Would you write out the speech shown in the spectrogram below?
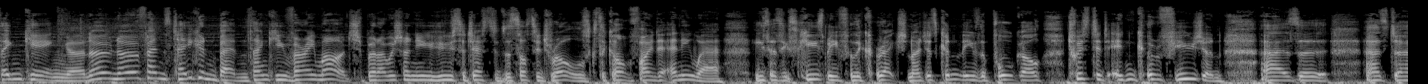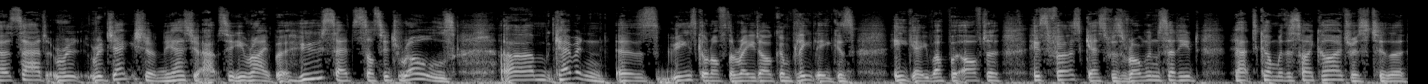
thinking. Uh, no, no offence taken, Ben. Thank you very much. But I wish I knew who suggested the sausage rolls because I can't find it anywhere. He says, "Excuse me for the correction. I just couldn't leave the poor girl twisted in confusion as uh, as to her sad re- rejection." Yes, you're absolutely right. But who said sausage rolls? Um, Kevin has he's gone off the radar completely because he gave up after his first guess was wrong and said he'd had to come with a psychiatrist to the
